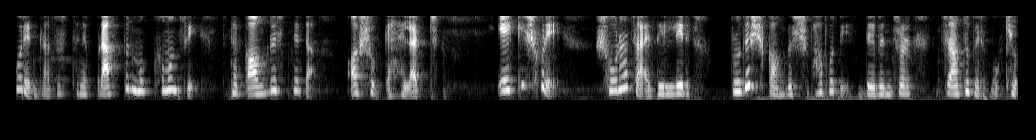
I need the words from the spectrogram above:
করেন রাজস্থানের প্রাক্তন মুখ্যমন্ত্রী তথা কংগ্রেস নেতা অশোক গেহলট। একই সুরে শোনা যায়, দিল্লির প্রদেশ কংগ্রেস সভাপতি দেবেন্দ্র যাদবের মুখেও।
